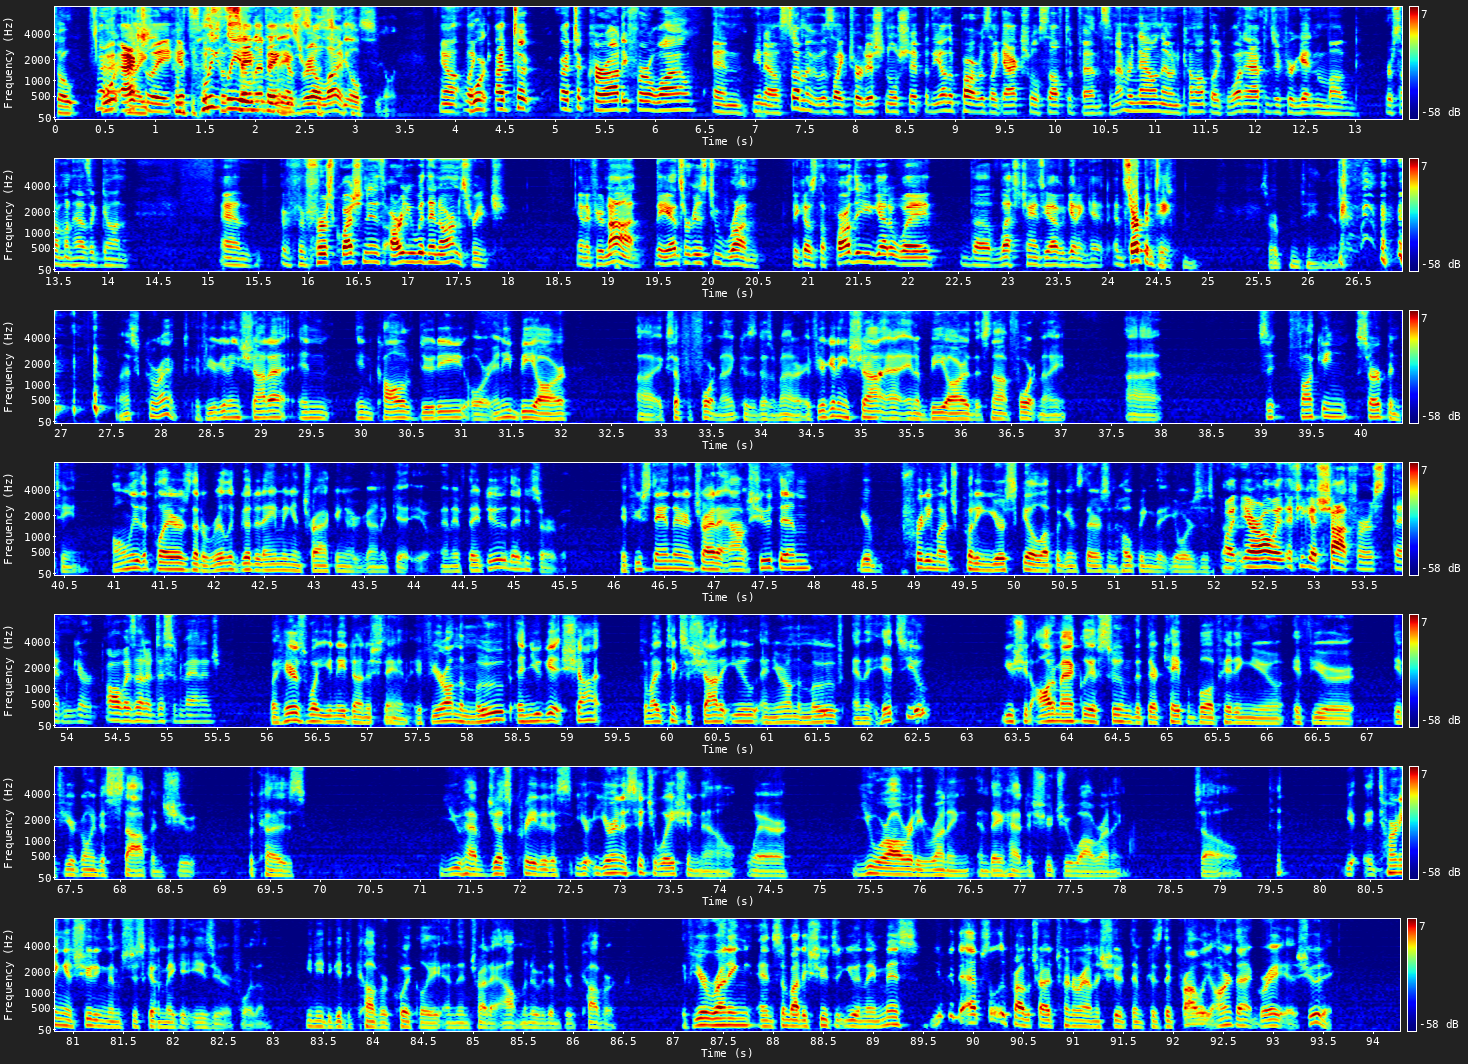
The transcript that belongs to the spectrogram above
So Fortnite actually, it's- it's the completely same thing as real life. skill ceiling. You know, like For- I took I took karate for a while, and you know, some of it was like traditional shit, but the other part was like actual self defense. And every now and then would come up like, what happens if you're getting mugged or someone has a gun? And if the first question is, are you within arm's reach? And if you're not, the answer is to run because the farther you get away, the less chance you have of getting hit. And serpentine. Serpentine, yeah. That's correct. If you're getting shot at in in Call of Duty or any BR, uh, except for Fortnite, because it doesn't matter. If you're getting shot at in a BR that's not Fortnite, uh, fucking Serpentine. Only the players that are really good at aiming and tracking are going to get you, and if they do, they deserve it. If you stand there and try to outshoot them, you're pretty much putting your skill up against theirs and hoping that yours is better. But you're always if you get shot first, then you're always at a disadvantage. But here's what you need to understand. If you're on the move and you get shot, somebody takes a shot at you and you're on the move and it hits you, you should automatically assume that they're capable of hitting you if you're if you're going to stop and shoot because you have just created a you're you're in a situation now where you were already running and they had to shoot you while running. So turning and shooting them is just going to make it easier for them you need to get to cover quickly and then try to outmaneuver them through cover. If you're running and somebody shoots at you and they miss, you could absolutely probably try to turn around and shoot them because they probably aren't that great at shooting.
